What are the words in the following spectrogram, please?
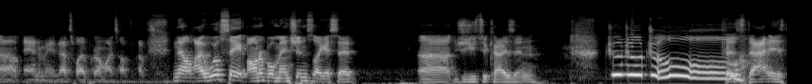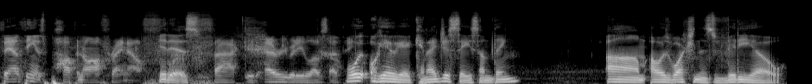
uh, anime. That's why I put it on my top five. Now, I will say honorable mentions. Like I said, uh, Jujutsu Kaisen, because that is that thing is popping off right now. It a fact, dude. Everybody loves that thing. Well, okay, okay. Can I just say something? Um, I was watching this video,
